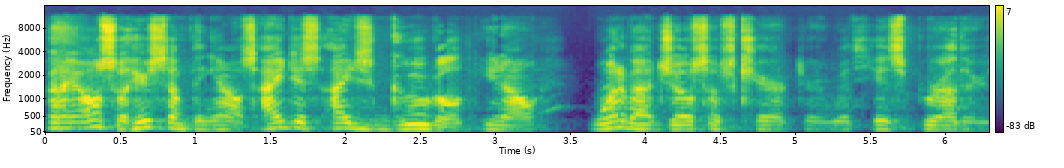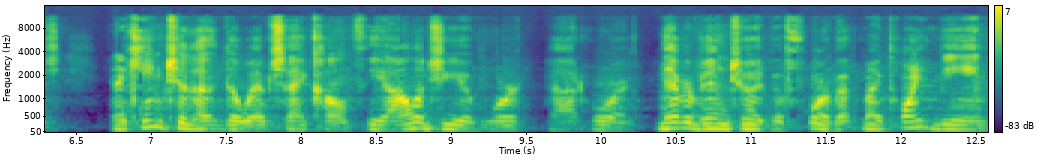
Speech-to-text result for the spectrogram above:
But I also here's something else. I just I just Googled, you know, what about Joseph's character with his brothers? And I came to the, the website called theologyofwork.org. Never been to it before, but my point being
